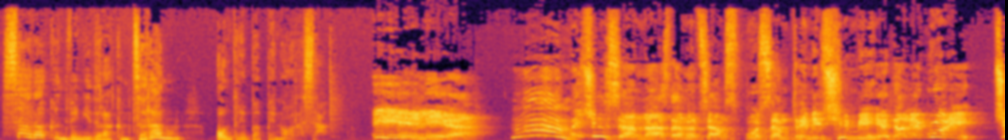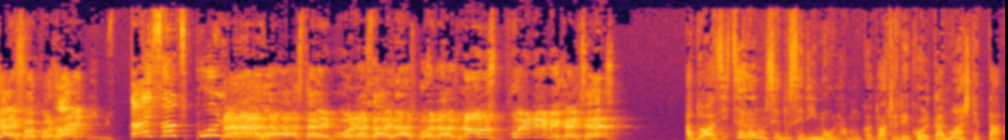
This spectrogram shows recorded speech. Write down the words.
Seara când veni de la câmp țăranul, o întrebă pe noră sa. Ilia! Mm. Păi ce înseamnă asta? Nu ți-am spus să-mi trimiți și mie de alegurii? Ce ai făcut, hai? Stai să-ți spun! Da, da, asta e bun, asta e bun, nu spui nimic, ai înțeles? A doua zi țăranul se duse din nou la muncă, doar recolta nu aștepta,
